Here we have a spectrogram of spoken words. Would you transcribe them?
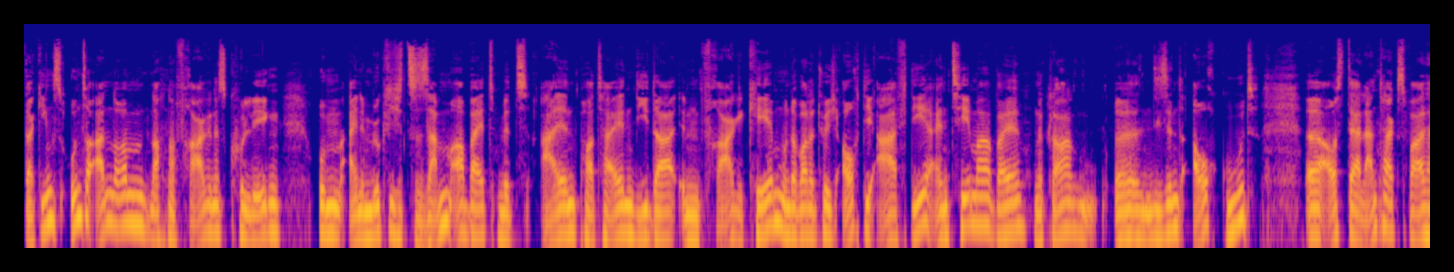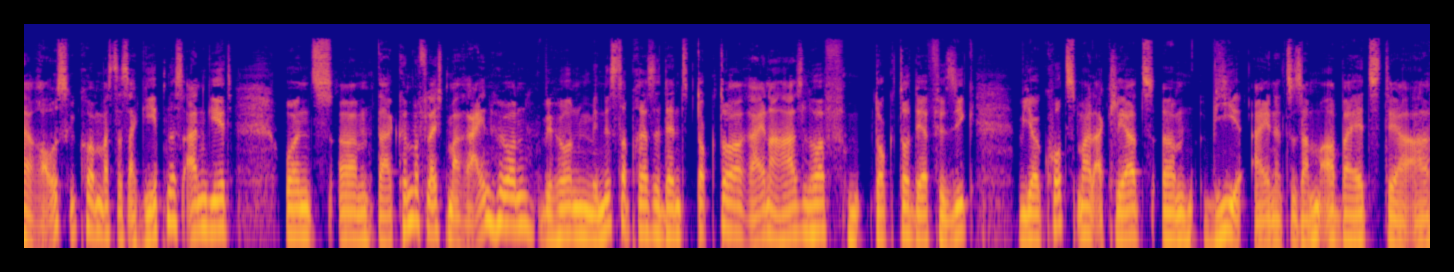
da ging es unter anderem nach einer Frage des Kollegen um eine mögliche Zusammenarbeit mit allen Parteien, die da in Frage kämen. Und da war natürlich auch die AfD ein Thema, weil, na klar, äh, die sind auch gut äh, aus der Landtagswahl herausgekommen, was das Ergebnis angeht. Und ähm, da können wir vielleicht mal reinhören. Wir hören Ministerpräsident Dr. Rainer Haselhoff, Doktor der Physik, wie er kurz mal erklärt, ähm, wie eine Zusammenarbeit der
